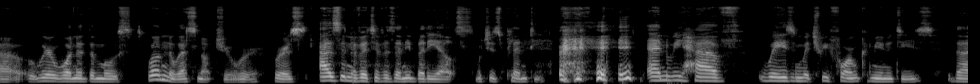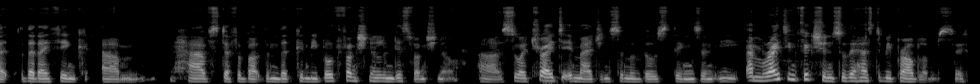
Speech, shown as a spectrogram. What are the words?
uh, we're one of the most well no that's not true. We're, we're as, as innovative as anybody else which is plenty. And we have ways in which we form communities that that I think um, have stuff about them that can be both functional and dysfunctional. Uh, so I tried to imagine some of those things, and e- I'm writing fiction, so there has to be problems. If,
